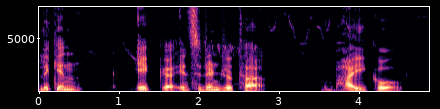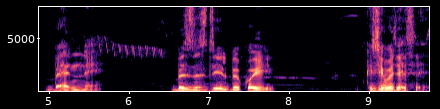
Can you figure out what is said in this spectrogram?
लेकिन एक uh, इंसिडेंट जो था भाई को बहन ने बिज़नेस डील में कोई किसी वजह से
